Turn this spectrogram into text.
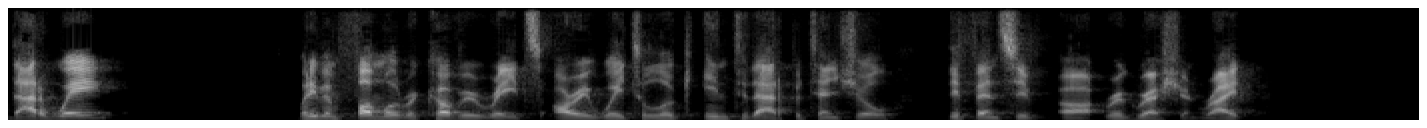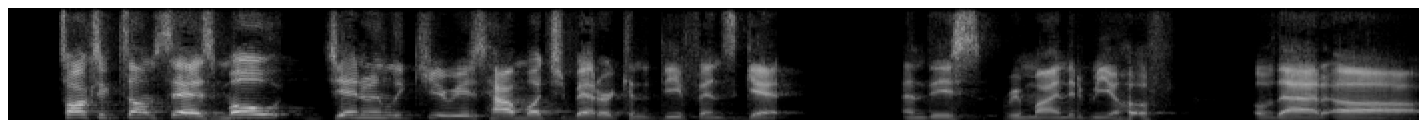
that way. But even fumble recovery rates are a way to look into that potential defensive uh, regression, right? Toxic Tom says, Mo, genuinely curious how much better can the defense get? And this reminded me of, of that uh,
